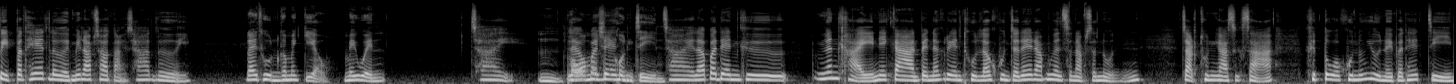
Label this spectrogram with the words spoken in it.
ปิดประเทศเลยไม่รับชาวต่างชาติเลย ได้ทุนก็ไม่เกี่ยว ไม่เว้น ใช่อืมเพราะว่าไม่ใช่คนจีน ใช่ แล้วประเด็นคือ เงื่อนไขในการเป็นนักเรียนทุนแล้วคุณจะได้รับเงินสนับสนุน จากทุนการศึกษา คือตัวคุณต้องอยู่ในประเทศจีน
